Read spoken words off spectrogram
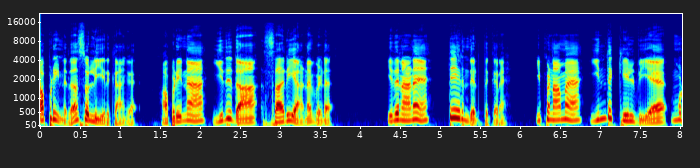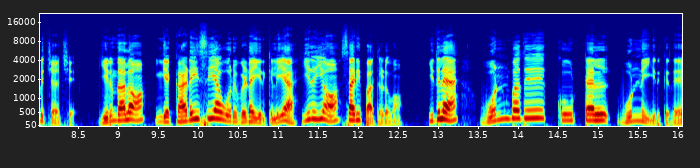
அப்படின்னு தான் சொல்லியிருக்காங்க அப்படின்னா இதுதான் சரியான விட. இதை நான் தேர்ந்தெடுத்துக்கிறேன். இப்போ நாம இந்த கேள்வியை முடிச்சாச்சு. இருந்தாலும் இங்க கடைசியா ஒரு விடை இருக்கு இல்லையா இதையும் சரி பார்த்துடுவோம். இதுல ஒன்பது கூட்டல் ஒன்று இருக்குது.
